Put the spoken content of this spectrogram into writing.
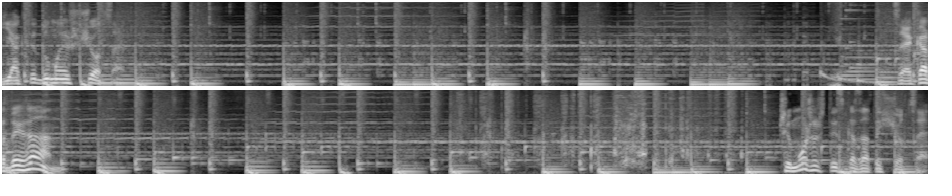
Як ти думаєш, що це? Це кардиган. Чи можеш ти сказати, що це?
